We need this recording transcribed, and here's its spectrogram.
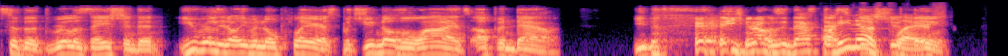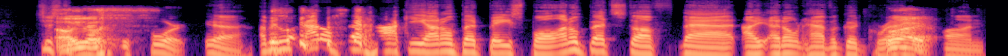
to the realization that you really don't even know players, but you know the lines up and down. You you know that's that's Oh, he knows players. thing. Just oh, you know, the sport. Yeah. I mean, look, I don't bet hockey. I don't bet baseball. I don't bet stuff that I, I don't have a good grasp Right. on.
